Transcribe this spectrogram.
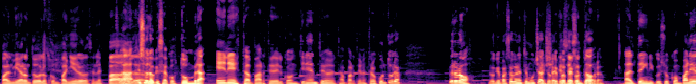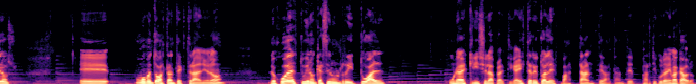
palmearon todos los compañeros en la espalda? Claro, eso es lo que se acostumbra en esta parte del continente, en esta parte de nuestra cultura. Pero no, lo que pasó con este muchacho, Ya que, fue se presentado acostumbra. al técnico y sus compañeros, eh, fue un momento bastante extraño, ¿no? Los jugadores tuvieron que hacer un ritual una vez que inició la práctica. Este ritual es bastante, bastante particular y macabro.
